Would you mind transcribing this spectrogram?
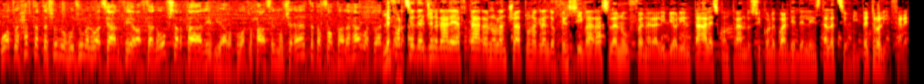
قوات حفتر تشن هجوما واسعا في راس لانوف شرق ليبيا وقوات حرس المنشآت تتصدى لها وتؤكد Le forze del generale Haftar hanno lanciato una grande offensiva a Ras Lanuf nella Libia orientale, scontrandosi con le guardie delle installazioni petrolifere.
